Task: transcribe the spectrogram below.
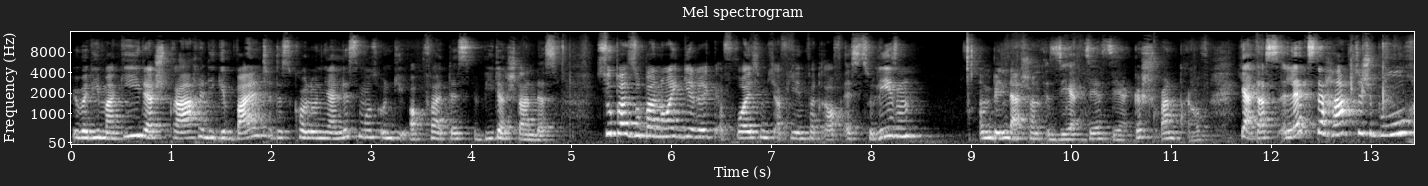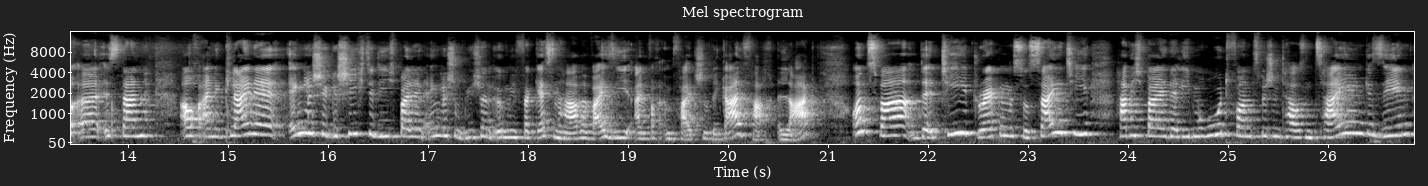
über die Magie der Sprache, die Gewalt des Kolonialismus und die Opfer des Widerstandes. Super, super neugierig, freue ich mich auf jeden Fall drauf, es zu lesen und bin da schon sehr, sehr, sehr gespannt drauf. Ja, das letzte haptische Buch äh, ist dann auch eine kleine englische Geschichte, die ich bei den englischen Büchern irgendwie vergessen habe, weil sie einfach im falschen Regalfach lag. Und zwar The Tea Dragon Society habe ich bei der lieben Ruth von zwischen 1000 Zeilen gesehen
